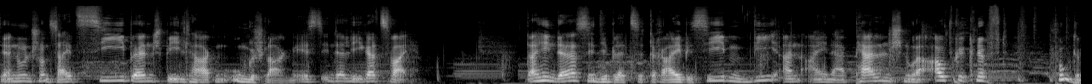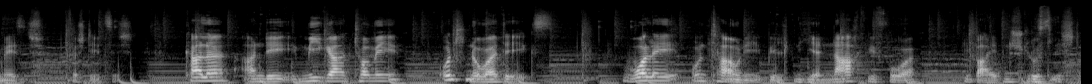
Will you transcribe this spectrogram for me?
der nun schon seit sieben Spieltagen ungeschlagen ist in der Liga 2. Dahinter sind die Plätze 3 bis 7 wie an einer Perlenschnur aufgeknüpft, punktemäßig, versteht sich. Kalle, Andy, Miga, Tommy und Noah DX. Wally und Towny bilden hier nach wie vor die beiden Schlusslichter.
